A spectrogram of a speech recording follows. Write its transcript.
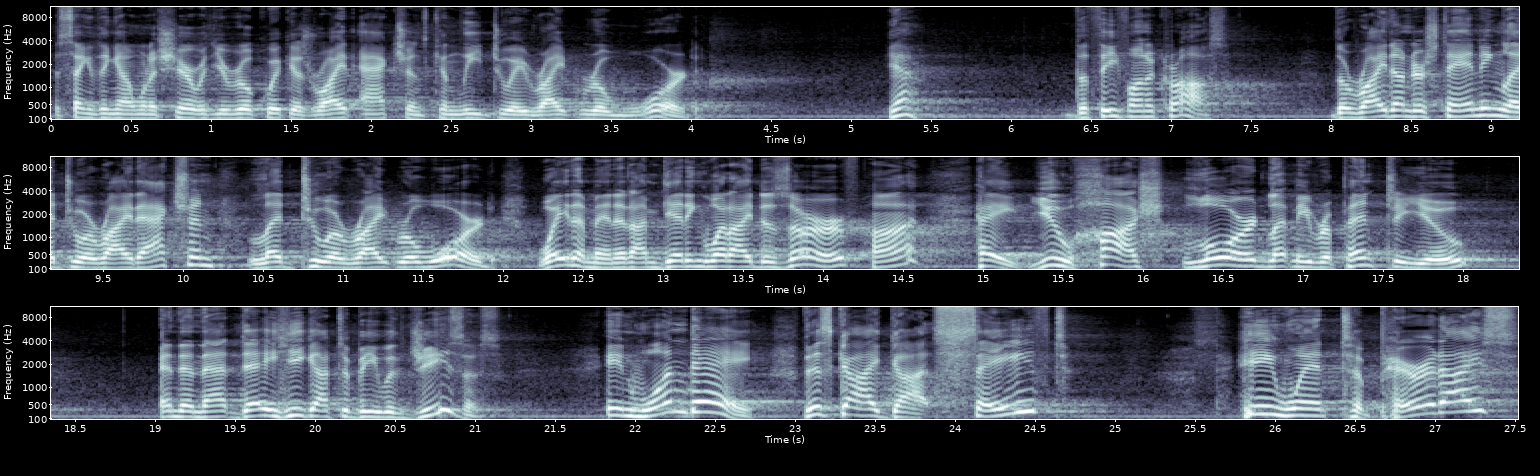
The second thing I want to share with you, real quick, is right actions can lead to a right reward. Yeah, the thief on the cross. The right understanding led to a right action, led to a right reward. Wait a minute, I'm getting what I deserve, huh? Hey, you hush, Lord, let me repent to you. And then that day he got to be with Jesus. In one day, this guy got saved. He went to paradise.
